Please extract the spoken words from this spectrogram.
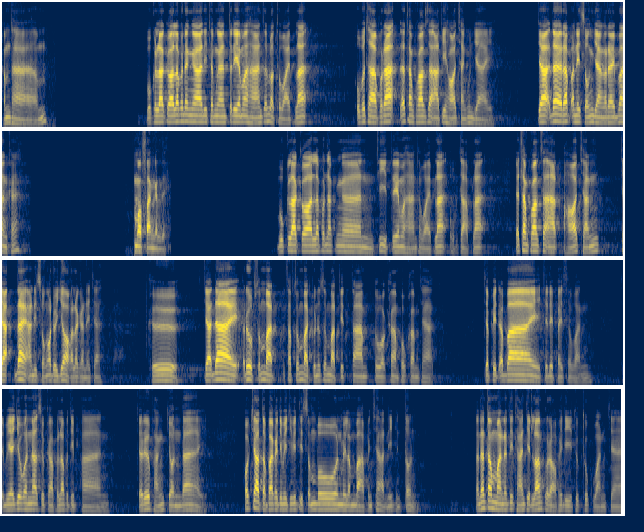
คำถาม บุคลากรและพนักงานที่ทำงานเตรียมอาหารสำหรับถวายพระ อุปถากพระและทำความสะอาดที่หอฉันคุณยาย จะได้รับอนิสงส์อย่างไรบ้างคะ มาฟังกันเลย บุคลากรและพนักงานที่เตรียมอาหารถวายพระ อุปถากพระ และทำความสะอาดหอฉันจะได้อานิสงส์เอาโดยย่อกันแล้วกันนะจ๊ะคือ จะได้รูปสมบัติทรัพย์สมบัติคุณสมบัติติดตามตัวข้ามภพข้ามชาติ จะปิดอบายจะได้ไปสวรรค์ จะมีอายุวันนะสุขภาพปฏิพานจะรื้อผังจนได้ภพชาติต่อไปก็จะมีชีวิตที่สมบูรณ์ไม่ลำบากเป็นชาตินี้เป็นต้น ตอนนั้นต้องมันอธิษฐานจิตล้อมกรอบให้ดีทุก ๆ วันจ้า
